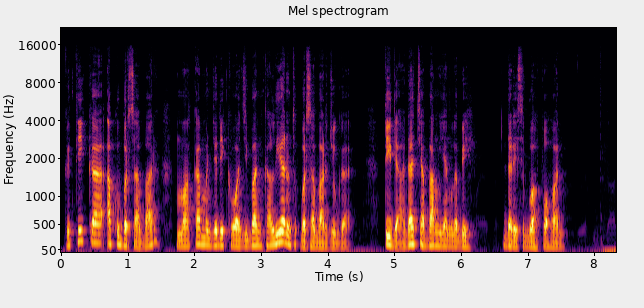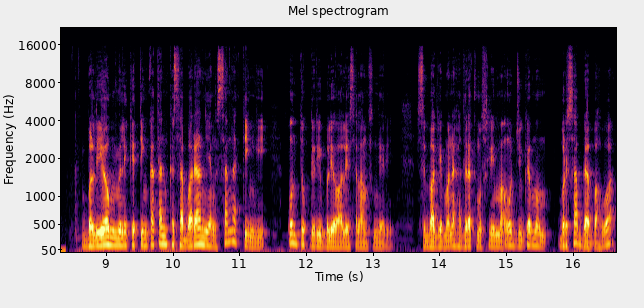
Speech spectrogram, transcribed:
Ketika aku bersabar, maka menjadi kewajiban kalian untuk bersabar juga. Tidak ada cabang yang lebih dari sebuah pohon. Beliau memiliki tingkatan kesabaran yang sangat tinggi untuk diri beliau alaihissalam sendiri. Sebagaimana Hadrat Muslim Ma'ud juga bersabda bahwa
